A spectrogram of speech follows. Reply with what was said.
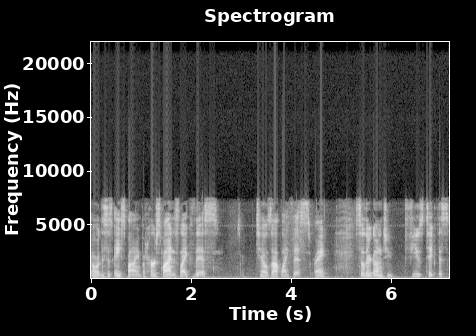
Or this is a spine, but her spine is like this. So tails out like this, right? So they're going to fuse, take this,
